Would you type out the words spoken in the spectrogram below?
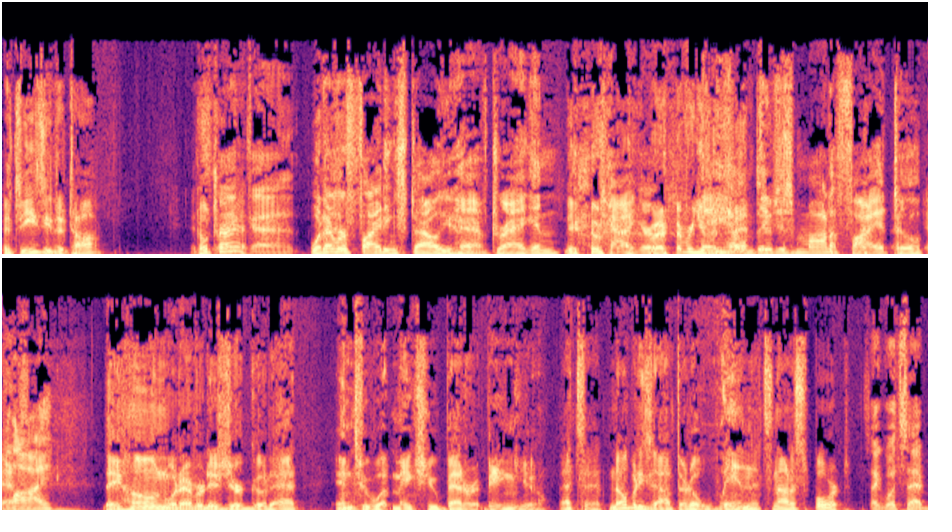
It's easy to talk. Go It's try like, it. Uh, Whatever fighting style you have, dragon, tiger, Whatever you've they help. They just modify it to apply. They hone whatever it is you're good at into what makes you better at being you. That's it. Nobody's out there to win. It's not a sport. It's like what's that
